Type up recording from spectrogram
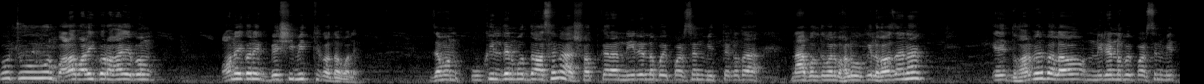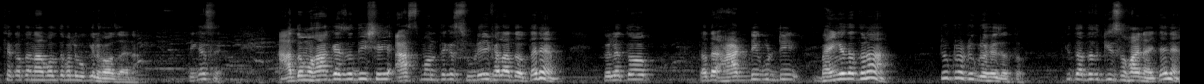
প্রচুর বাড়াবাড়ি করা হয় এবং অনেক অনেক বেশি মিথ্যে কথা বলে। যেমন উকিলদের মধ্যে আছে না, শতকরা নিরানব্বই পার্সেন্ট মিথ্যে কথা না বলতে পারলে ভালো উকিল হওয়া যায় না। এই ধর্মের বেলাও নিরানব্বই পার্সেন্ট মিথ্যে কথা না বলতে পারলে উকিল হওয়া যায় না। ঠিক আছে? আদম হাকে যদি সেই আসমান থেকে ছুঁড়েই ফেলা দাও তাই না? তাহলে তো তাদের হাড্ডি গুড্ডি ভেঙে যেত না? টুকরো টুকরো হয়ে যেত। কিন্তু তাদের তো কিছু হয় নাই, তাই না?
